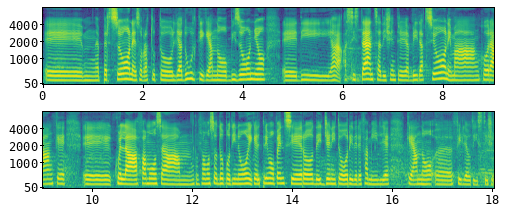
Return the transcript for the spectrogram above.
eh, persone, soprattutto gli adulti che hanno bisogno eh, di assistenza, di centri di riabilitazione, ma ancora anche eh, quella famosa, quel famoso dopo di noi che è il primo pensiero dei genitori, delle famiglie che hanno eh, figli autistici.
